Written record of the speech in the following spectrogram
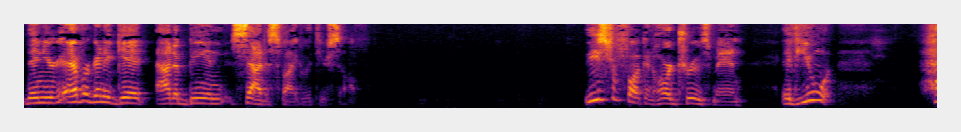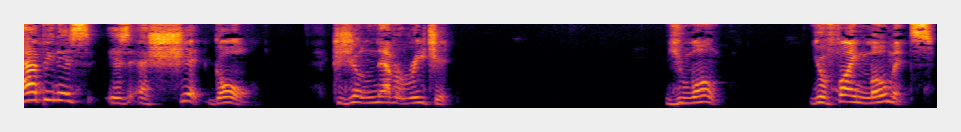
than you're ever going to get out of being satisfied with yourself. These are fucking hard truths, man. If you happiness is a shit goal because you'll never reach it. You won't. You'll find moments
